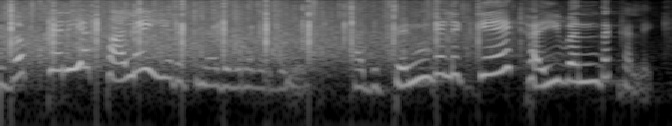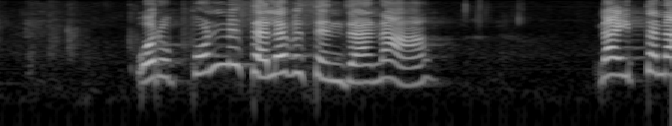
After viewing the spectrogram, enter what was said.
மிகப்பெரிய கலை இருக்கு நடுவர்களே அது பெண்களுக்கே கைவந்த கலை. ஒரு பொண்ணு செலவு செஞ்சானா நான் இத்தனை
